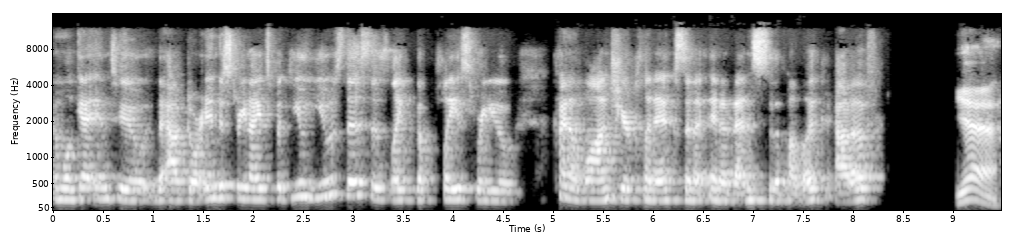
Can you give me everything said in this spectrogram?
and we'll get into the outdoor industry nights, but do you use this as like the place where you kind of launch your clinics and, and events to the public out of? Yeah,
